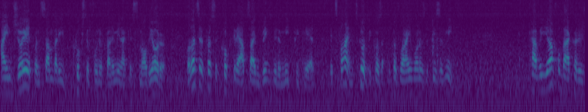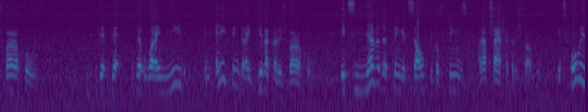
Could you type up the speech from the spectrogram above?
I enjoy it when somebody cooks the food in front of me and I can smell the odor. Well, let's say a person cooked it outside and brings me the meat prepared. It's fine, it's good, because, because what I want is the piece of meat. Kaviyachu Baruch Hu, the, the, the, what I need in anything that I give HaKadosh Baruch Hu, it's never the thing itself, because things are not shaykh Kodesh Baruch It's always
